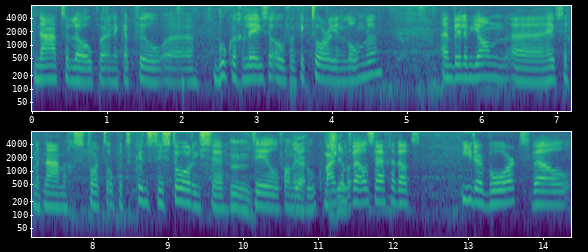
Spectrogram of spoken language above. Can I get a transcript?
na te lopen. En ik heb veel uh, boeken gelezen over Victorian Londen. En Willem-Jan uh, heeft zich met name gestort op het kunsthistorische mm. deel van het ja, boek. Maar dus ik moet wel zeggen dat ieder woord wel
